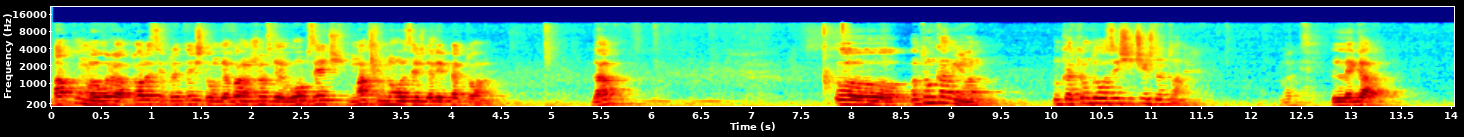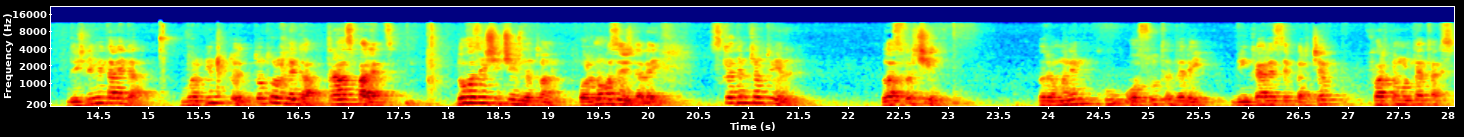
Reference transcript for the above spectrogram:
acum, la ora actuală, se plătește undeva în jur de 80, maxim 90 de lei pe tonă. Da? Uh, într-un camion, încărcăm 25 de tone. Maxim. Legal. Deci limita legală. Vorbim tot, totul legal, transparență. 25 de tone, ori 90 de lei, scădem cheltuielile. La sfârșit, rămânem cu 100 de lei, din care se percep foarte multe taxe.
